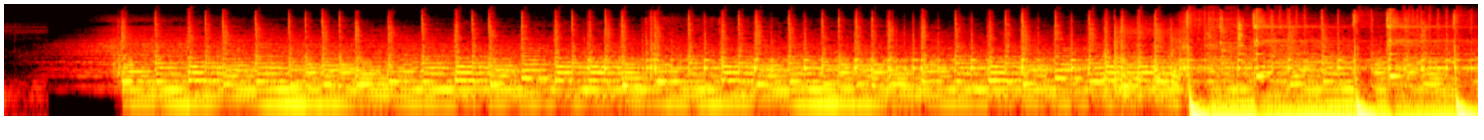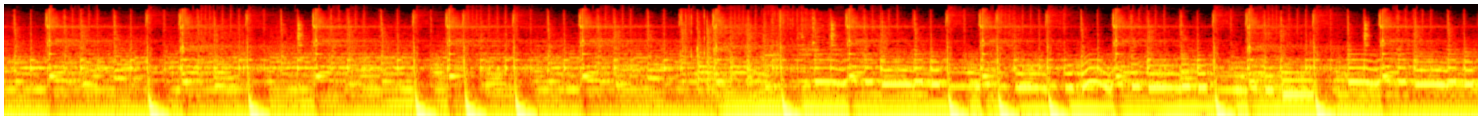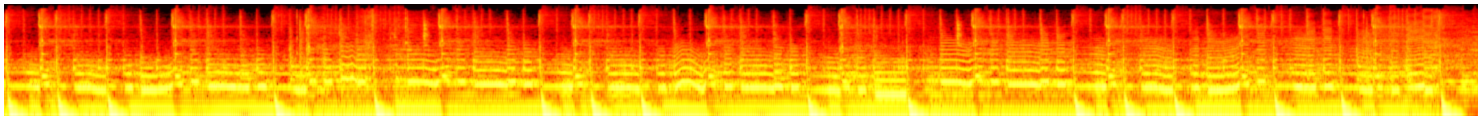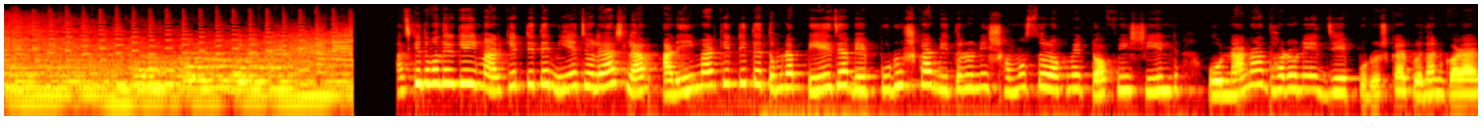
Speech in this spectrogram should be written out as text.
তোমাদেরকে এই মার্কেটটিতে নিয়ে চলে আসলাম। আর এই মার্কেটটিতে তোমরা পেয়ে যাবে পুরস্কার বিতরণী সমস্ত রকমের ট্রফি, শিল্ড ও নানা ধরনের যে পুরস্কার প্রদান করার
